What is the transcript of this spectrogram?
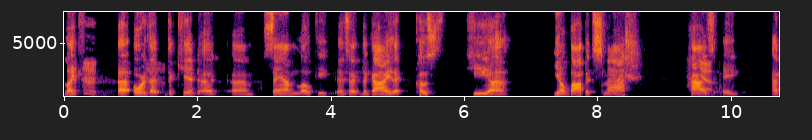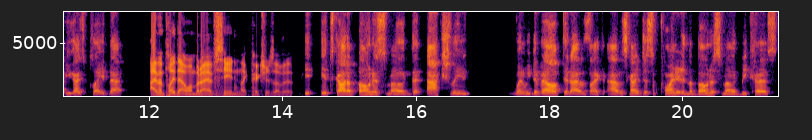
like, uh, or the the kid uh, um, Sam Loki, is a, the guy that posts. He, uh, you know, Bop It Smash has a. Have you guys played that? I haven't played that one, but I have seen like pictures of it. It, it's got a bonus mode that actually, when we developed it, I was like, I was kind of disappointed in the bonus mode because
